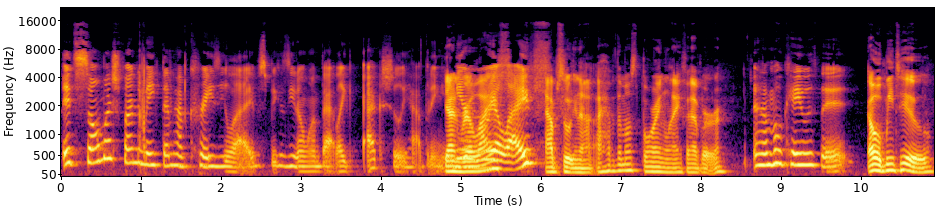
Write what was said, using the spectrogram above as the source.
It's so much fun to make them have crazy lives because you don't want that like actually happening Yeah, in your real life? Real life, Absolutely not. I have the most boring life ever. and I'm okay with it. Oh, me too.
